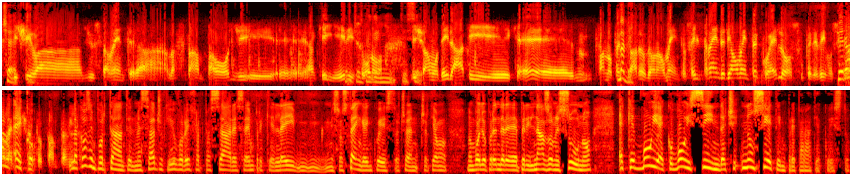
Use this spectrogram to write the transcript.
certo. diceva giustamente la, la stampa oggi e anche ieri, sono venuti, sì. diciamo, dei dati che mm, fanno pensare ad un aumento. Se il trend di aumento è quello, supereremo sicuramente Però, ecco, La cosa importante, il messaggio che io vorrei far passare sempre che lei mm, mi sostenga in questo, cioè cerchiamo, non voglio prendere per il naso nessuno, è che voi, ecco, voi sindaci non siete impreparati a questo,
